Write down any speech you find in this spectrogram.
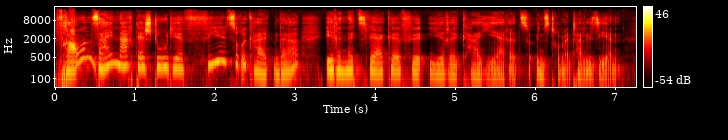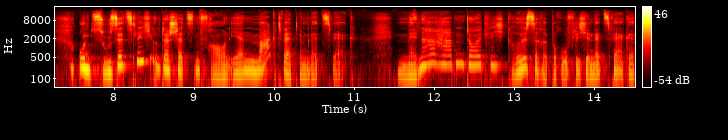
Frauen seien nach der Studie viel zurückhaltender, ihre Netzwerke für ihre Karriere zu instrumentalisieren. Und zusätzlich unterschätzen Frauen ihren Marktwert im Netzwerk. Männer haben deutlich größere berufliche Netzwerke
